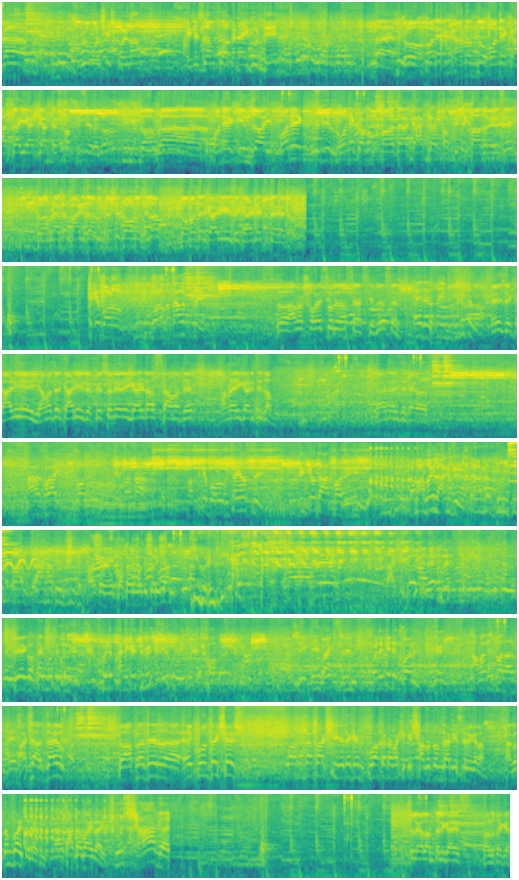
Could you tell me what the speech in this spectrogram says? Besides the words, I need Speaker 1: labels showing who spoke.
Speaker 1: আমরা ভ্রমণ শেষ করলাম। এসেছিলাম কুয়াকাটায় ঘুরতে।
Speaker 2: তো অনেক আনন্দ অনেক আড্ডা ইয়ার্কি আড্ডা সব কিছু হলো। তো আমরা অনেক এনজয় অনেক ফিল অনেক রকম খাওয়া দাওয়া কাঁকড়া সব কিছুই খাওয়া দাওয়া হয়েছে। তো আমরা এখন বাড়ি যাওয়ার উদ্দেশ্যে রওনা দিলাম। তো আমাদের গাড়ি যে গাড়িটা একটু দেখা দাও।
Speaker 1: থেকে বড় বড় কথা হচ্ছে
Speaker 2: আমরা সবাই চলে যাচ্ছে আজকে বুঝেছেন?
Speaker 1: এই
Speaker 2: যে গাড়ি এই আমাদের গাড়ি এই যে পেছনের এই গাড়িটা হচ্ছে আমাদের আমরা এই গাড়িতে যাব। গাড়িটা এই যে দেখা যাচ্ছে।
Speaker 1: আর ভাই কি বলব কথা। সব থেকে বড় বিষয় হচ্ছে দুই দিন কেউ দাঁত মাজেনি। ভালোই লাগছে।
Speaker 2: আচ্ছা এই কথার মধ্যে খালি
Speaker 1: তাই ঠিক
Speaker 2: তুই এই কথার মধ্যে বলে
Speaker 1: ওইটা পানি খেয়ে দিবি কেটে আমাদের গলার
Speaker 2: আচ্ছা যাই হোক। তো আপনাদের এই পর্যন্ত শেষ কুয়াকাটাবাসী এ দেখেন কুয়াকাটাবাসীকে স্বাগতম জানিয়ে চলে গেলাম। স্বাগতম কয় তো নাকি? Tata bye bye. চলে গেলাম তাহলে গায়ে ভালো থাকেন।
